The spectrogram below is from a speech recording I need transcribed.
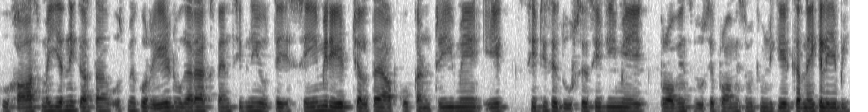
को खास मैयर नहीं करता, उसमें कोई रेट वगैरह एक्सपेंसिव नहीं होते सेम ही रेट चलता है आपको कंट्री में, एक सिटी से दूसरे सिटी में, एक प्रोविंस दूसरे प्रोविंस में कम्युनिकेट करने के लिए भी।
